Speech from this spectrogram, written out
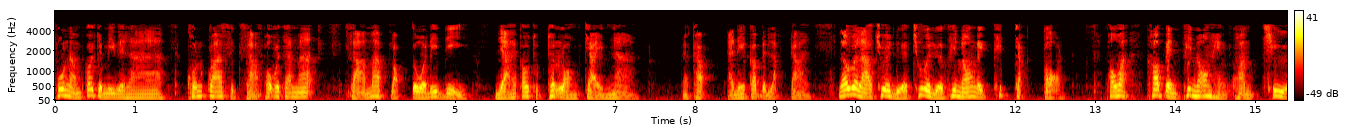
ผู้นำก็จะมีเวลาค้นคว้าศึกษาพระวจนะ สามารถปรับตัวได้ดี อย่าให้เขาถูกทดลองใจนานนะครับ อันนี้ก็เป็นหลักการ แล้วเวลาช่วยเหลือช่วยเหลือพี่น้องในคิดจักก่อน เพราะว่าเขาเป็นพี่น้องแห่งความเชื่อ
